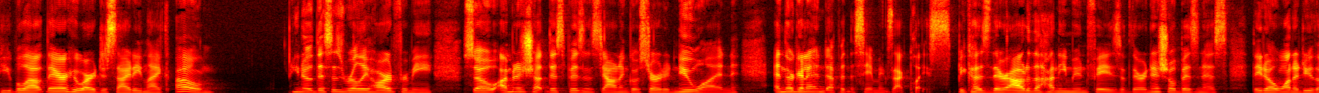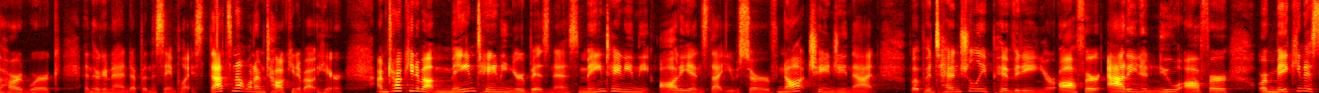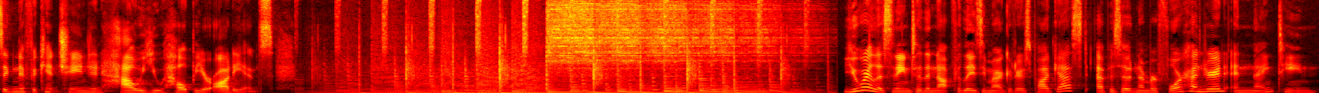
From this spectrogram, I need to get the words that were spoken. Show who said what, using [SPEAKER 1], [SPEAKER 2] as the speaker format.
[SPEAKER 1] people out there who are deciding, like, oh, you know, this is really hard for me. So I'm going to shut this business down and go start a new one. And they're going to end up in the same exact place because they're out of the honeymoon phase of their initial business. They don't want to do the hard work and they're going to end up in the same place. That's not what I'm talking about here. I'm talking about maintaining your business, maintaining the audience that you serve, not changing that, but potentially pivoting your offer, adding a new offer, or making a significant change in how you help your audience. You are listening to the Not for Lazy Marketers podcast, episode number 419.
